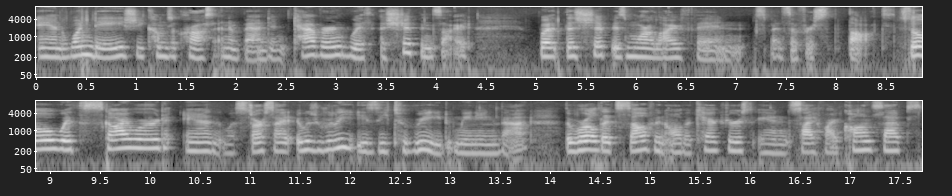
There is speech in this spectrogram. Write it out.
and one day she comes across an abandoned cavern with a ship inside but the ship is more alive than Spensa first thought. So with Skyward and with Starsight, it was really easy to read, meaning that the world itself and all the characters and sci-fi concepts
